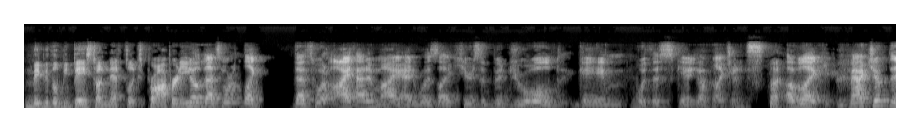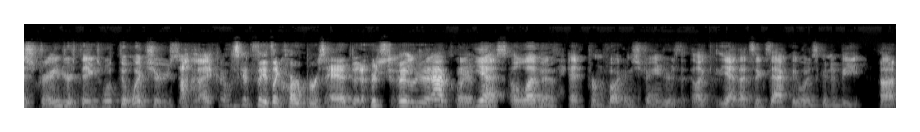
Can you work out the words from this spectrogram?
Maybe they'll be based on Netflix property. No, that's what like that's what I had in my head was like, here's a bejeweled game with a skin of like of like match up the Stranger Things with the Witchers. Like I was gonna say it's like Harper's Head. or something. exactly. Yes, eleventh head from fucking strangers. Like, yeah, that's exactly what it's gonna be. Uh,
